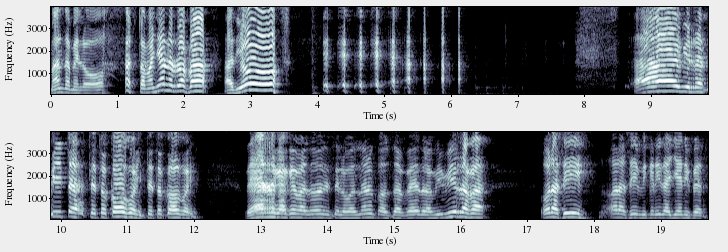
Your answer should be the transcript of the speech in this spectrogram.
Mándamelo. Hasta mañana, Rafa. Adiós. Ay, mi Rafita, te tocó, güey, te tocó, güey. Verga, ¿qué pasó? Se lo mandaron con San Pedro. A mi, mi Rafa. Ahora sí, ahora sí, mi querida Jennifer.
